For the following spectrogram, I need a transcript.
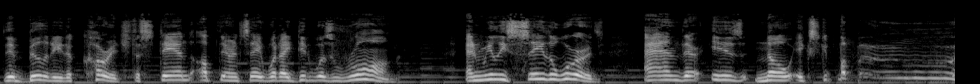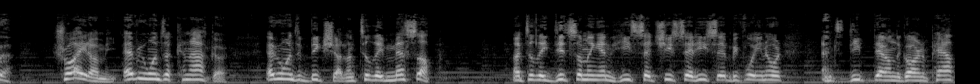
the ability, the courage to stand up there and say what I did was wrong and really say the words and there is no excuse. Try it on me. Everyone's a k'nacker. Everyone's a big shot until they mess up. Until they did something and he said, she said, he said, before you know it, and it's deep down the garden path.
